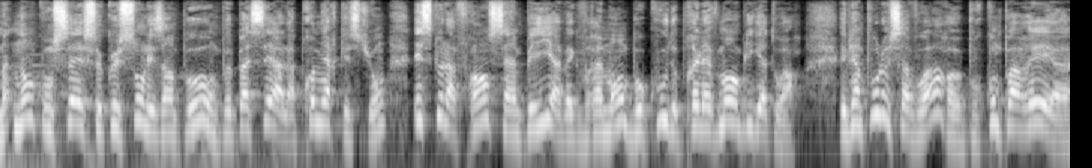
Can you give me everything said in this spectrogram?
Maintenant qu'on sait ce que sont les impôts, on peut passer à la première question. Est-ce que la France est un pays avec vraiment beaucoup de prélèvements obligatoires? Eh bien, pour le savoir, euh, pour comparer euh,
